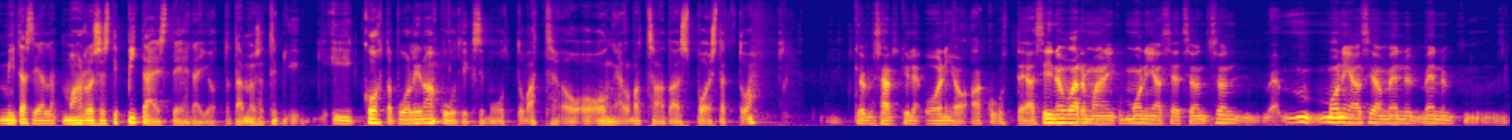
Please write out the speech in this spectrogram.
mitä siellä mahdollisesti pitäisi tehdä, jotta tämmöiset kohtapuoliin akuutiksi muuttuvat ongelmat saataisiin poistettua? Kyllä mä kyllä on jo akuutteja. Siinä on varmaan niin moni asia, että se on, se on, moni asia on mennyt, mennyt niin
